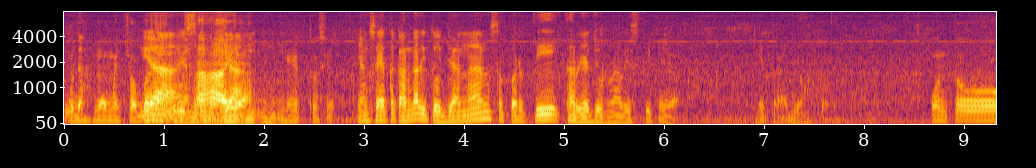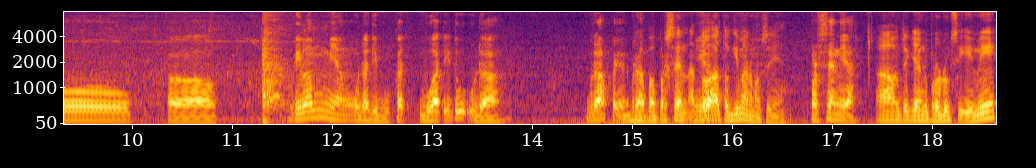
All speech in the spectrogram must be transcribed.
udah mau mencoba Ya, dan berusaha ya, ya, mm. itu sih. Yang saya tekankan itu jangan seperti karya jurnalistik. Iya. gitu aja untuk eh, film yang udah dibuka buat itu udah berapa ya? Berapa persen atau Iya. atau gimana maksudnya? Persen ya. Ah, untuk yang diproduksi ini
